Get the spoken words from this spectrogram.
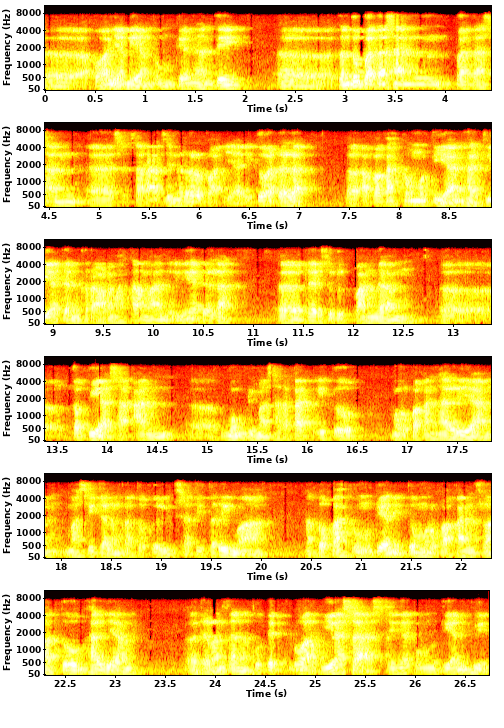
eh, apa yang yang kemudian nanti Eh, tentu batasan batasan eh, secara general Pak ya itu adalah eh, apakah kemudian hadiah dan keramah taman ini adalah eh, dari sudut pandang eh, kebiasaan eh, umum di masyarakat itu merupakan hal yang masih dalam kategori bisa diterima ataukah kemudian itu merupakan suatu hal yang dalam tanda kutip luar biasa sehingga kemudian bi-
